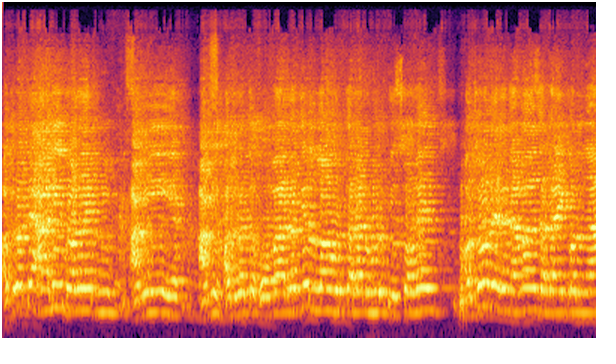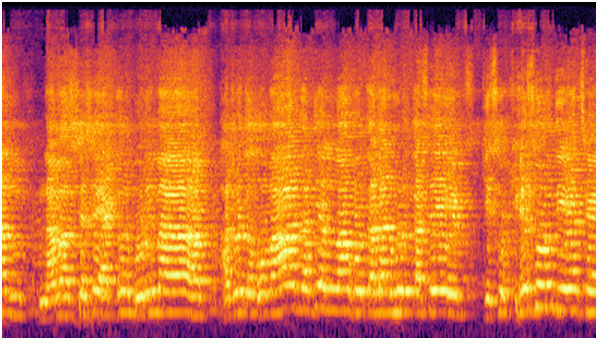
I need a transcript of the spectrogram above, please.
হযরতে আলী বলেন আমি আমি ওমর রাদিয়াল্লাহু আনহুর পিছনে ফজরের নামাজ আদায় করলাম। নামাজ শেষে একজন বুড়িমা হযরত ওমর রাদিয়াল্লাহু তাআলার কাছে কিছু খেজুর দিয়েছে।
